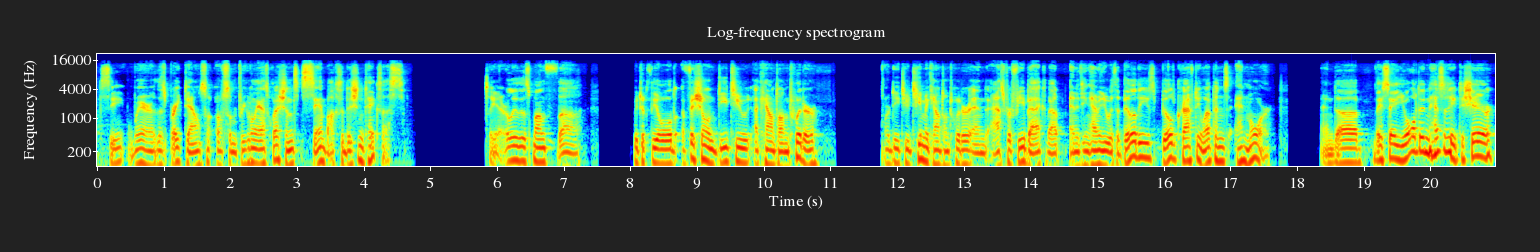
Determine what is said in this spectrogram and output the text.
Let's see where this breakdown of some frequently asked questions sandbox edition takes us. So yeah, earlier this month, uh, we took the old official D2 account on Twitter, or D2 team account on Twitter, and asked for feedback about anything having to do with abilities, build crafting weapons, and more. And uh, they say you all didn't hesitate to share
